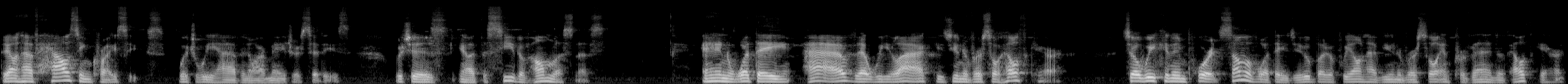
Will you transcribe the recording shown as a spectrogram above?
They don't have housing crises, which we have in our major cities, which is you know at the seat of homelessness. And what they have that we lack is universal health care so we can import some of what they do, but if we don't have universal and preventative health care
